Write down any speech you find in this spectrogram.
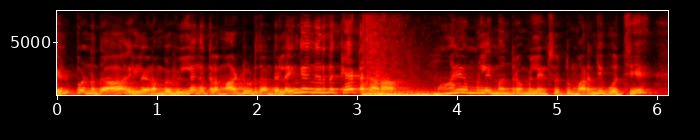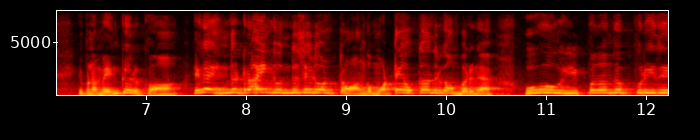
ஹெல்ப் பண்ணுதா? இல்லை நம்ம வில்லங்கத்தில் மாட்டி விடுதான்னு தெரியல. எங்கே இருந்து கேட்டதானா? மாயமில்லை மந்திரம் இல்லைன்னு சொல்லிட்டு மறைஞ்சு போச்சு. இப்போ நம்ம எங்கே இருக்கோம்? எங்க இந்த டிராயிங் இந்த சைடு வந்துட்டோம். அங்கே மொட்டையை உட்காந்துருக்கான் பாருங்க. ஓ இப்போதாங்க புரியுது.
